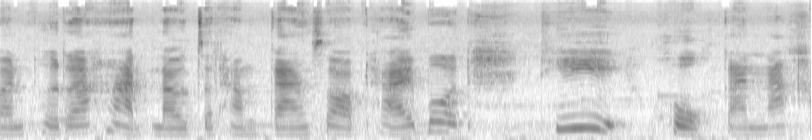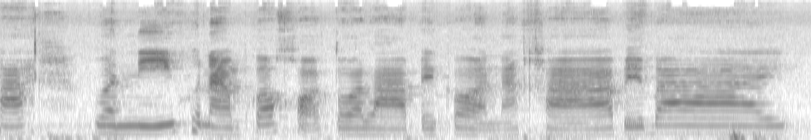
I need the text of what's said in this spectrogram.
วันพฤหัสเราจะทำการสอบท้ายบทที่ 6 กันนะคะ วันนี้คุณน้ำก็ขอตัวลาไปก่อนนะคะ บ๊ายบาย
